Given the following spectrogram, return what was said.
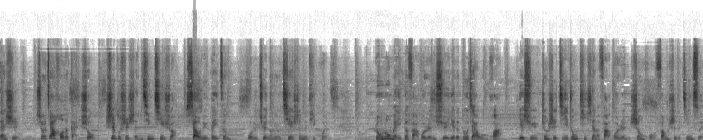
但是休假后的感受是不是神清气爽、效率倍增，我们却能有切身的体会。融入每一个法国人血液的度假文化，也许正是集中体现了法国人生活方式的精髓。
